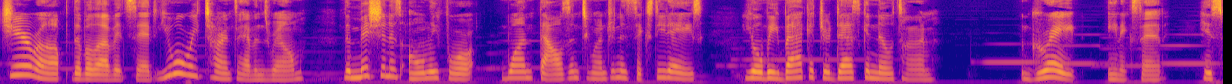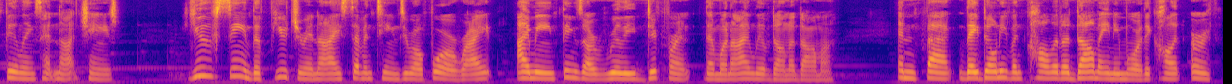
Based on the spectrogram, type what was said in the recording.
Cheer up, the beloved said. You will return to heaven's realm. The mission is only for 1,260 days. You'll be back at your desk in no time. Great, Enoch said. His feelings had not changed. You've seen the future in I 1704, right? I mean, things are really different than when I lived on Adama. In fact, they don't even call it Adama anymore. They call it Earth.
